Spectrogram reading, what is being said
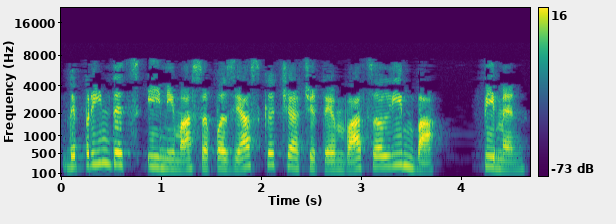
Deprindeți inima să păzească ceea ce te învață limba. Pimen.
